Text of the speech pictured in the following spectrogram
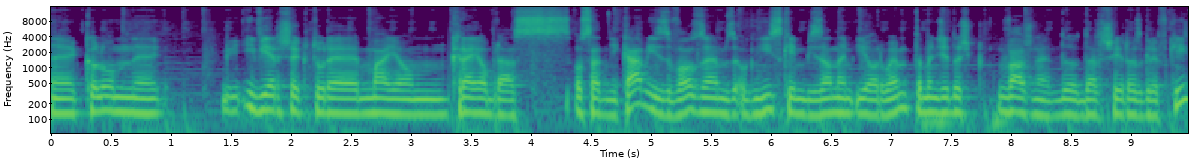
e, kolumny i wiersze, które mają krajobraz z osadnikami, z wozem, z ogniskiem, bizonem i orłem. To będzie dość ważne do dalszej rozgrywki.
